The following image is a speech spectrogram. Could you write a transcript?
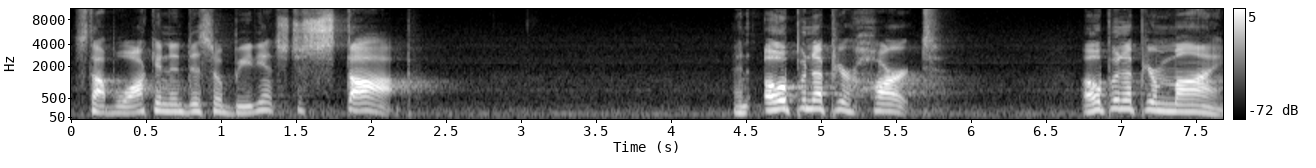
stop walking in disobedience. Just stop and open up your heart, open up your mind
